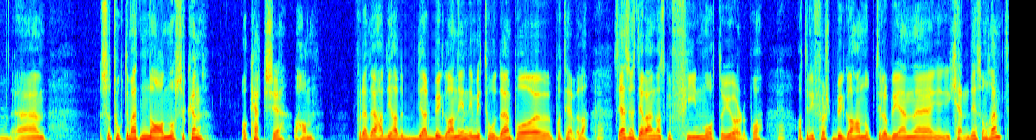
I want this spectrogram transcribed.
um, så tok det meg et nanosekund å catche han. For de hadde, de hadde bygga han inn i mitt hode på, på TV. da. Ja. Så jeg syns det var en ganske fin måte å gjøre det på. At de først bygga han opp til å bli en eh, kjendis, omtrent.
